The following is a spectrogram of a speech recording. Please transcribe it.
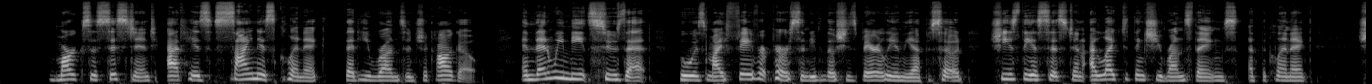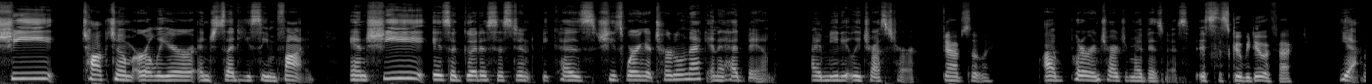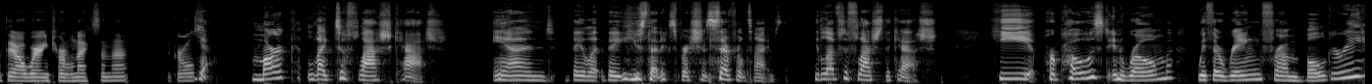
Mark's assistant at his sinus clinic that he runs in Chicago. And then we meet Suzette, who is my favorite person, even though she's barely in the episode. She's the assistant. I like to think she runs things at the clinic. She talked to him earlier and said he seemed fine. And she is a good assistant because she's wearing a turtleneck and a headband. I immediately trust her. Absolutely. I put her in charge of my business. It's the Scooby Doo effect. Yeah. Aren't they all wearing turtlenecks in that? The girls? Yeah. Mark liked to flash cash, and they let they use that expression several times. He loved to flash the cash. He proposed in Rome with a ring from Bulgari.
